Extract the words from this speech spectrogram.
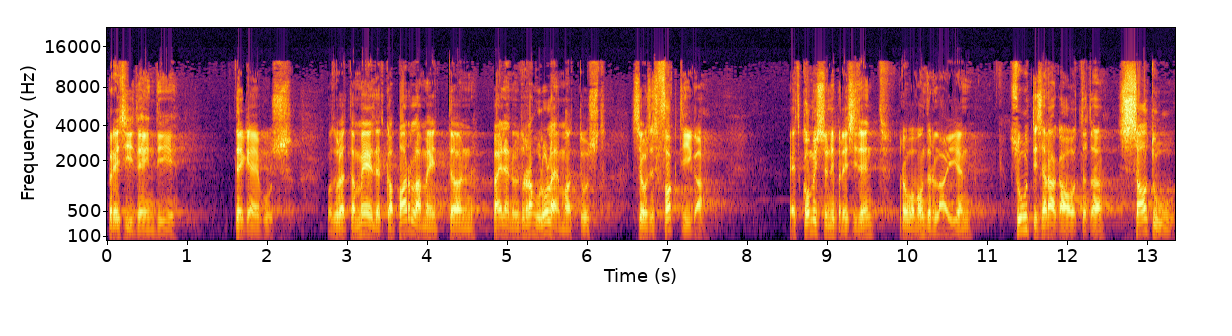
presidendi tegevus. ma tuletan meelde, et ka parlament on väljendanud rahulolematust seoses faktiga, et komisjoni president proua von der Leyen suutis ära kaotada sadu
